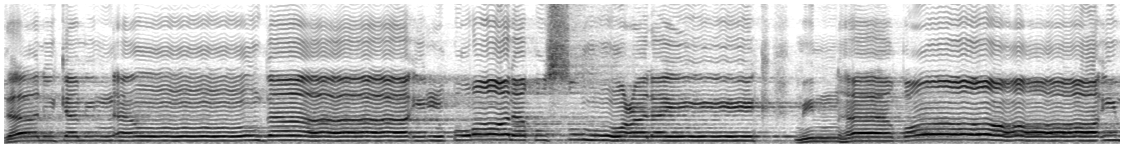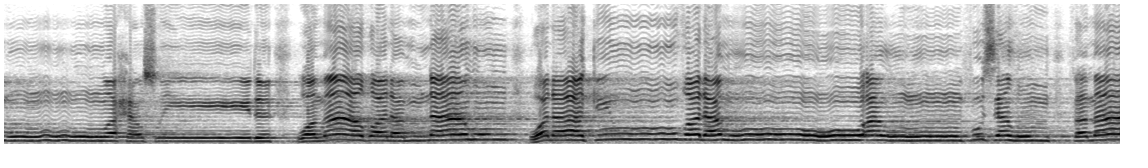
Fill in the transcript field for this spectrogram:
ذلك من أنباء القرى نقصه عليك منها قائم وحصيد. وما ظلمناهم ولكن ظلموا أنفسهم فما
